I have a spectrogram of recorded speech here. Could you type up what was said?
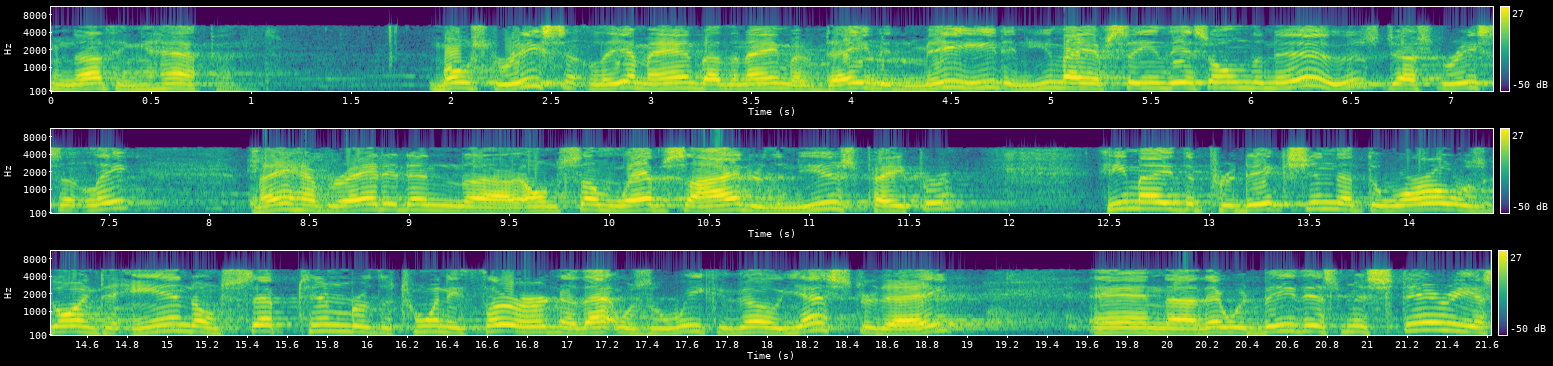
nothing happened. Most recently, a man by the name of David Meade, and you may have seen this on the news just recently, may have read it in, uh, on some website or the newspaper. He made the prediction that the world was going to end on September the 23rd. Now, that was a week ago yesterday and uh, there would be this mysterious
